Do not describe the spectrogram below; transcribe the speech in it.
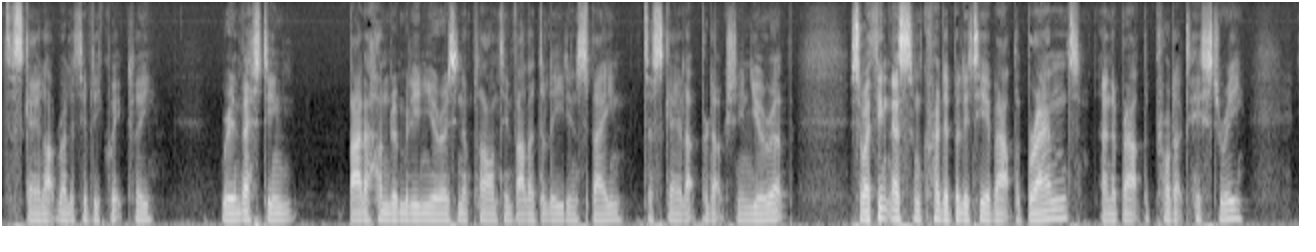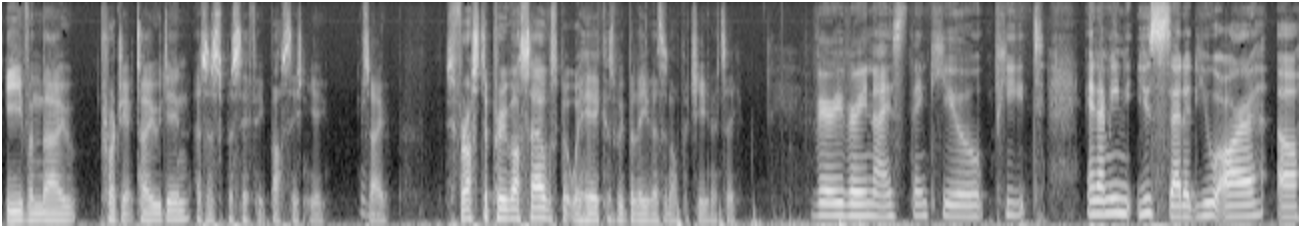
to scale up relatively quickly. We're investing about 100 million euros in a plant in Valladolid in Spain to scale up production in Europe. So I think there's some credibility about the brand and about the product history, even though Project Odin as a specific bus is new. So it's for us to prove ourselves, but we're here because we believe there's an opportunity. Very, very nice. Thank you, Pete. And I mean, you said it, you are a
